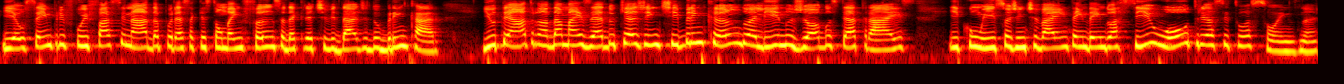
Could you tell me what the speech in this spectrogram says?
e eu sempre fui fascinada por essa questão da infância, da criatividade, do brincar. E o teatro nada mais é do que a gente ir brincando ali nos jogos teatrais e com isso a gente vai entendendo a si, o outro e as situações, né?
